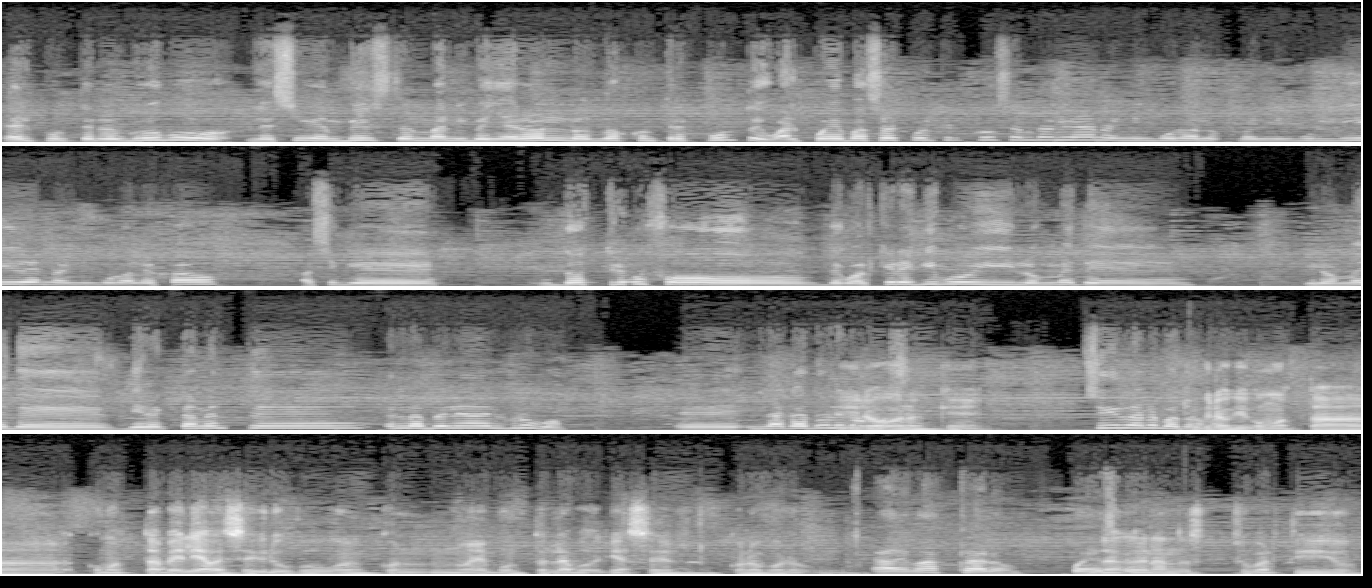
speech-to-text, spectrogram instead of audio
el puntero del grupo, le siguen Bilsterman y Peñarol, los dos con 3 puntos, igual puede pasar cualquier cosa en realidad, no hay, ninguno, no hay ningún líder, no hay ninguno alejado, así que dos triunfos de cualquier equipo y los mete y los mete directamente en la pelea del grupo. Eh, y la Católica. Y lo bueno es que Sí, dale, patrón. yo creo que como está como está peleado ese grupo, weón, con nueve puntos la podría hacer Colo Colo. Además, claro, puede Anda ser. ganando su partido.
